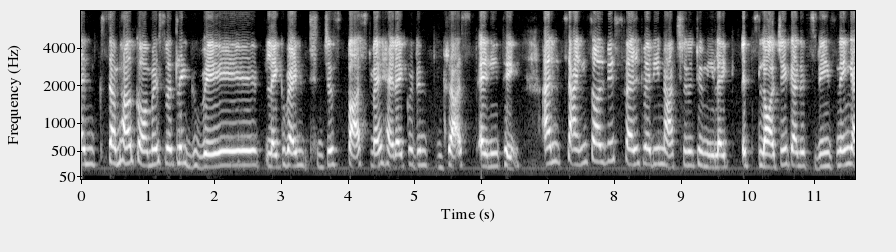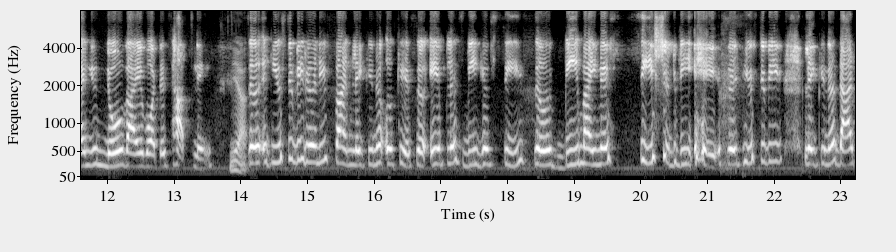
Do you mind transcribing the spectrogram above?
And somehow commerce was like way like went just past my head. I couldn't grasp anything. And science always felt very natural to me. Like it's logic and it's reasoning and you know why what is happening. Yeah. So it used to be really fun. Like, you know, okay, so A plus B gives C, so B minus C should be A. So it used to be like, you know, that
